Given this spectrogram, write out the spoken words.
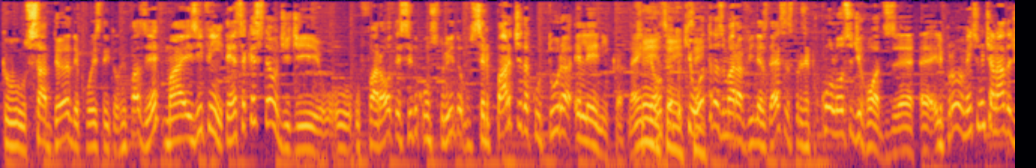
que o Saddam depois tentou refazer, mas enfim, tem essa questão de, de o, o farol ter sido construído, ser parte da cultura helênica, né? Sim, então, sim, tanto que sim. outras maravilhas dessas, por exemplo, o Colosso de Rhodes, é, é, ele provavelmente não tinha nada de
